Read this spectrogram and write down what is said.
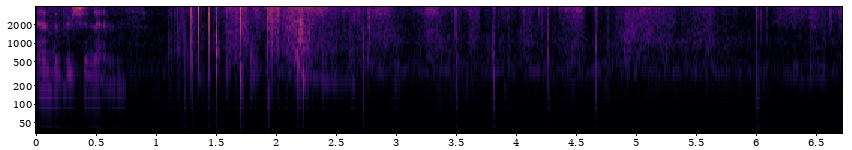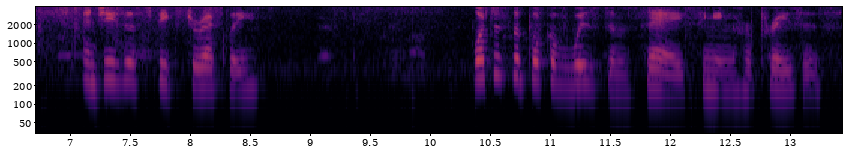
And the vision ends. And Jesus speaks directly what does the Book of Wisdom say, singing her praises?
